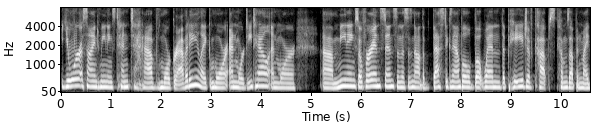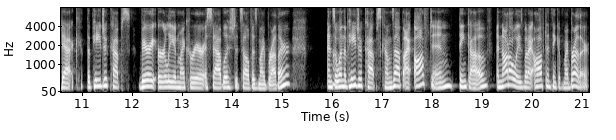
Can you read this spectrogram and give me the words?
your assigned meanings tend to have more gravity, like more and more detail and more um, meaning. So, for instance, and this is not the best example, but when the Page of Cups comes up in my deck, the Page of Cups very early in my career established itself as my brother. And so when the Page of Cups comes up, I often think of, and not always, but I often think of my brother.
